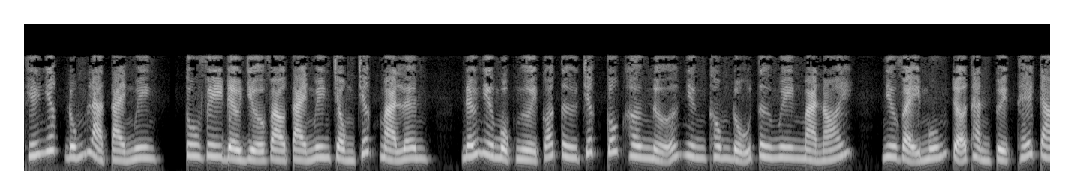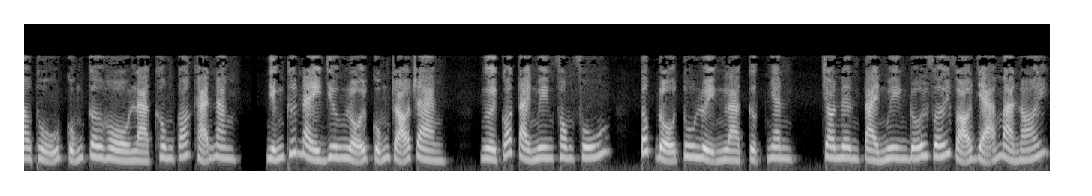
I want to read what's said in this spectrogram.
thiếu nhất đúng là tài nguyên, tu vi đều dựa vào tài nguyên chồng chất mà lên, nếu như một người có tư chất tốt hơn nữa nhưng không đủ tư nguyên mà nói, như vậy muốn trở thành tuyệt thế cao thủ cũng cơ hồ là không có khả năng, những thứ này dương lỗi cũng rõ ràng, người có tài nguyên phong phú, tốc độ tu luyện là cực nhanh, cho nên tài nguyên đối với võ giả mà nói,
